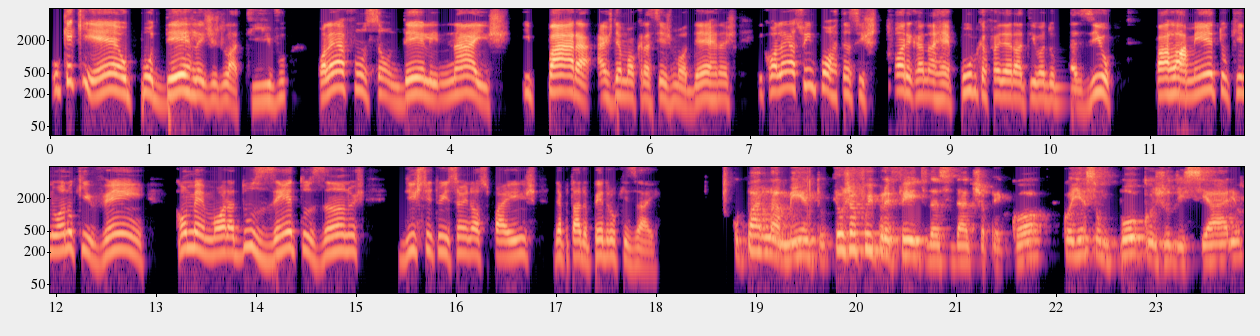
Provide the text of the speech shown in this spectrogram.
o que, que é o poder legislativo, qual é a função dele nas e para as democracias modernas e qual é a sua importância histórica na República Federativa do Brasil, parlamento que no ano que vem comemora 200 anos de instituição em nosso país, deputado Pedro Kizai. O parlamento, eu já fui prefeito da cidade de Chapecó, conheço um pouco o judiciário,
